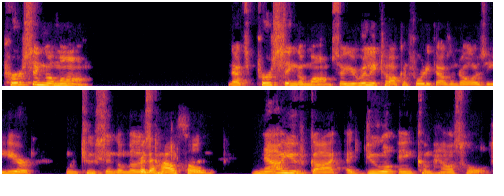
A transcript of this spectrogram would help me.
per single mom. That's per single mom. So you're really talking forty thousand dollars a year when two single mothers for the household. Together. Now you've got a dual income household,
